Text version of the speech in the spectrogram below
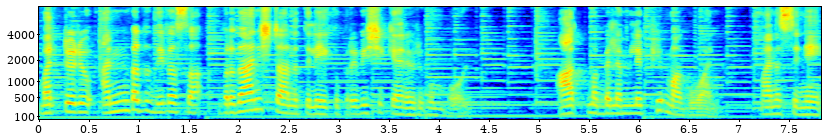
മറ്റൊരു അൻപത് ദിവസ വ്രതാനുഷ്ഠാനത്തിലേക്ക് പ്രവേശിക്കാനൊരുങ്ങുമ്പോൾ ആത്മബലം ലഭ്യമാകുവാൻ മനസ്സിനെ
